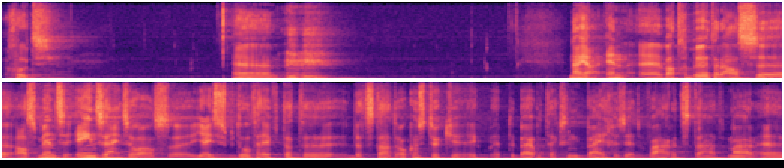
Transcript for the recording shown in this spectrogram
Goed. Uh, Nou ja, en uh, wat gebeurt er als, uh, als mensen één zijn zoals Jezus bedoeld heeft? Dat, dat staat ook een stukje. Ik heb de Bijbeltekst niet bijgezet waar het staat. Maar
